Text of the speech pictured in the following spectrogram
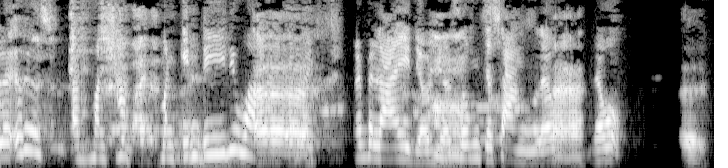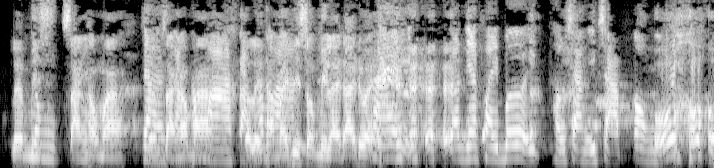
เลยเอออะมันช่างมันกินดีนี่หว่าเออเออเออก็เลยไม่เป็นไร เดี๋ยวเดี๋ยวอืมส้มจะสั่งแล้ว อ่าอ่าแล้ว เออเริ่มมีต้องสั่งเข้ามาจ้ะเริ่มสั่งเข้ามาสั่งเข้ามาสั่งก็เลยทำเข้ามาให้พี่ส้มมีรายได้ด้วยใช่ตอนนี้ไฟเบอร์อีกเขาสั่งอีกสามกล่องโอ้โห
